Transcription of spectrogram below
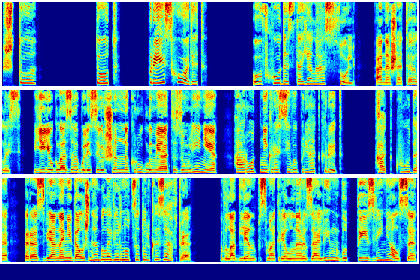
«Что тут происходит?» У входа стояла Ассоль. Она шаталась, ее глаза были совершенно круглыми от изумления, а рот некрасиво приоткрыт. Откуда? Разве она не должна была вернуться только завтра? Владлен посмотрел на Розалин, будто извинялся.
